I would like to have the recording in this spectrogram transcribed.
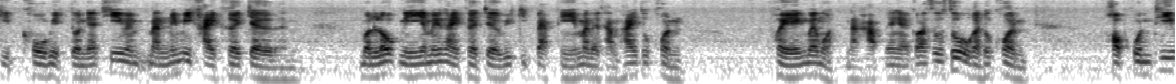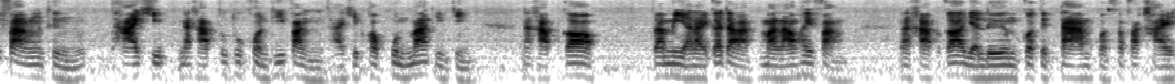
กฤตโควิด ตัวนี้ที่มันมันไม่มีใครเคยเจอ บนโลกนี้ยังไม่มีใครเคยเจอวิกฤตแบบนี้ มันเลยทำให้ทุกคนเพลงไปหมดนะครับยังไงก็สู้ๆกันทุกคน ขอบคุณที่ฟังถึงท้ายคลิปนะครับ ทุกๆ คนที่ฟังถึงท้ายคลิปขอบคุณมากจริง ๆนะครับ ก็ จะมีอะไรก็จะมาเล่าให้ฟังนะครับ ก็อย่าลืมกดติดตามกด subscribe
